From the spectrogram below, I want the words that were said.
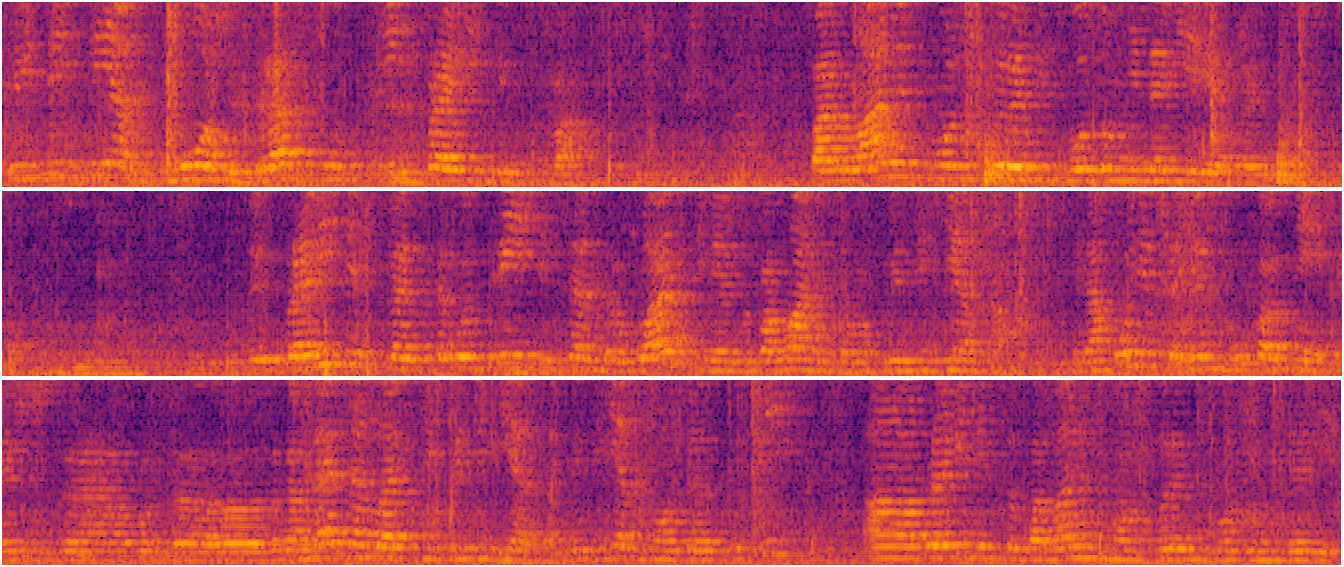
Президент может распустить правительство. Парламент может выразить вотум недоверия правительству. То есть правительство это такой третий центр власти между парламентом и президентом. И находится между двух огней, между э, вот, э, законодательной властью и президентом. Президент может распустить а правительство, парламент может выразить вотум недоверия.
